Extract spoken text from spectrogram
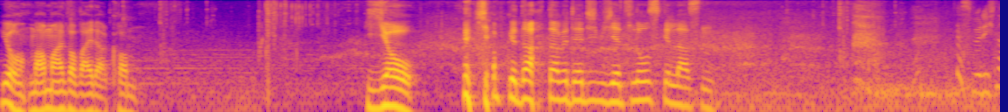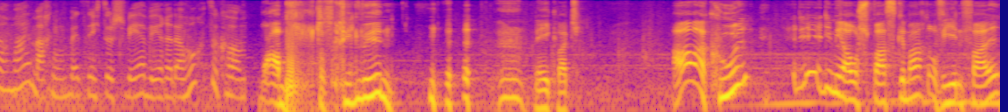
Jo, machen wir einfach weiter, komm. Jo. Ich habe gedacht, damit hätte ich mich jetzt losgelassen. Würde ich nochmal machen, wenn es nicht so schwer wäre, da hochzukommen. Boah, pff, das kriegen wir hin. nee, Quatsch. Aber cool. Hätte, hätte mir auch Spaß gemacht, auf jeden Fall.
